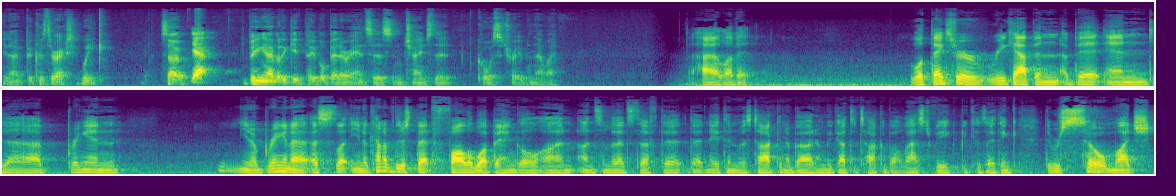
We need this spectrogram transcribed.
you know, because they're actually weak. So Yeah. being able to give people better answers and change the course of treatment that way. I love it. Well, thanks for recapping a bit and uh, bringing, you know, bringing a, a you know, kind of just that follow up angle on on some of that stuff that that Nathan was talking about, and we got to talk about last week because I think there was so much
